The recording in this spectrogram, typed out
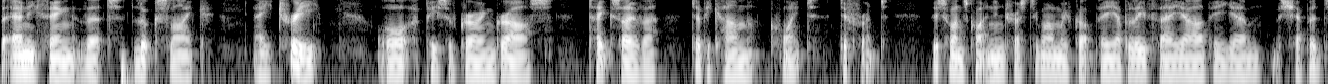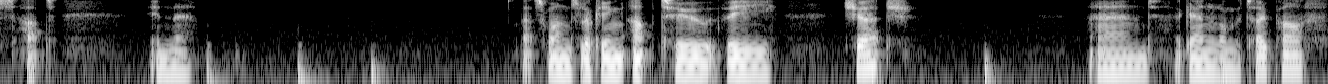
but anything that looks like a tree or a piece of growing grass takes over to become quite different. This one's quite an interesting one. We've got the, I believe they are the, um, the shepherd's hut in there. That's one's looking up to the church and again along the towpath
